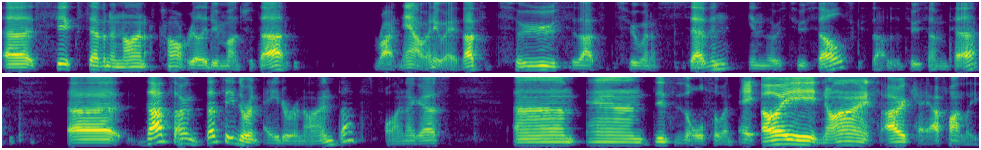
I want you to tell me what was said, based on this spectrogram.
Uh, six, seven, and nine, I can't really do much with that right now. Anyway, that's a two, so that's a two and a seven in those two cells, because that was a two, seven pair. Uh, that's that's either an eight or a nine. That's fine, I guess. Um, and this is also an eight. Oh, nice. Okay, I finally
